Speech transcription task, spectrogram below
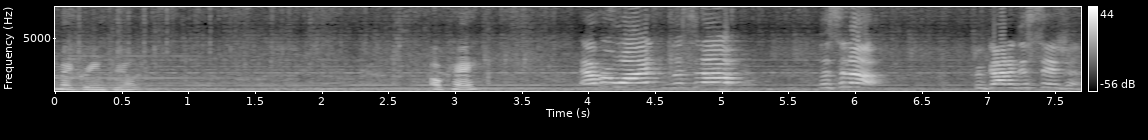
Meg Greenfield. Okay. Everyone, listen up! Listen up! We've got a decision.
